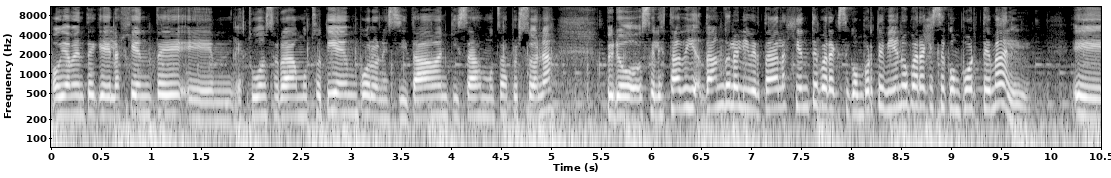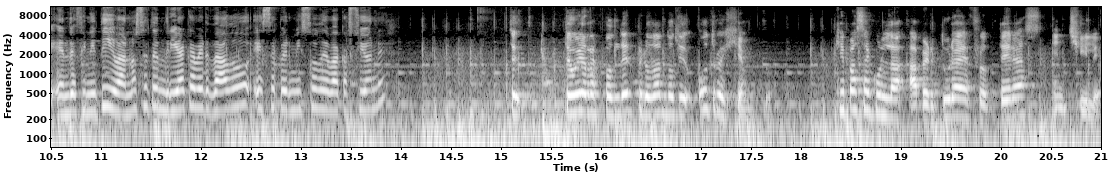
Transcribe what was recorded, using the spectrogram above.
Obviamente que la gente eh, estuvo encerrada mucho tiempo, lo necesitaban quizás muchas personas, pero se le está dando la libertad a la gente para que se comporte bien o para que se comporte mal. en definitiva, ¿no se tendría que haber dado ese permiso de vacaciones? te voy a responder, pero dándote otro ejemplo. ¿Qué pasa con la apertura de fronteras en Chile?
